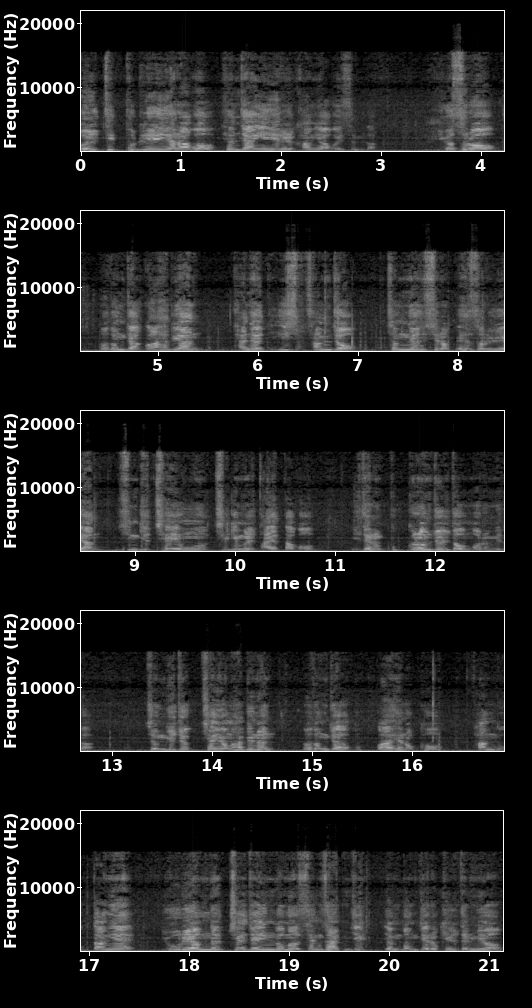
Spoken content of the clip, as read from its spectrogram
멀티플레이어라고 현장의 일을 강요하고 있습니다. 이것으로 노동자과 합의한 단연 23조 청년 실업 해소를 위한 신규 채용 후 책임을 다했다고 이제는 부끄러운 줄도 모릅니다. 정규직 채용 합의는 노동자가 복과해놓고 한국 땅에 유례없는 최저임금의 생산직 연봉제로 길들며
